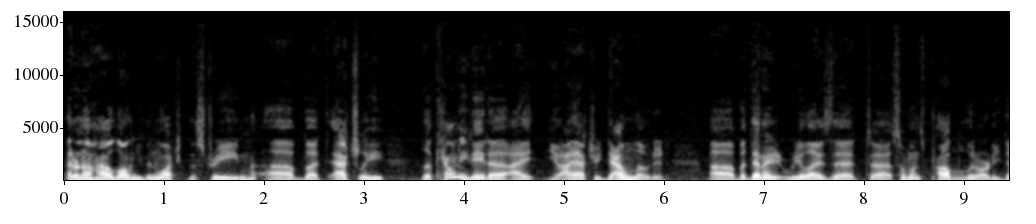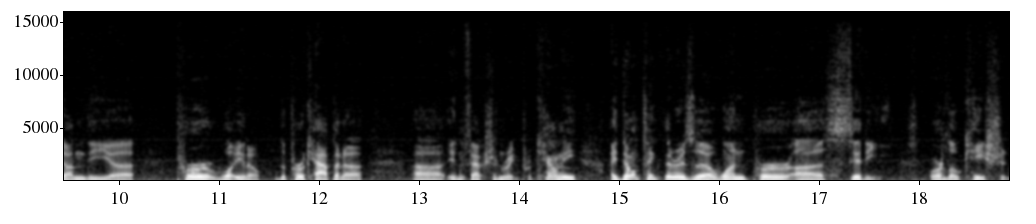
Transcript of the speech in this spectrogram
I don't know how long you've been watching the stream, uh, but actually, the county data I I actually downloaded, uh, but then I realized that uh, someone's probably already done the uh, per well, you know the per capita uh, infection rate per county. I don't think there is a one per uh, city or location,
